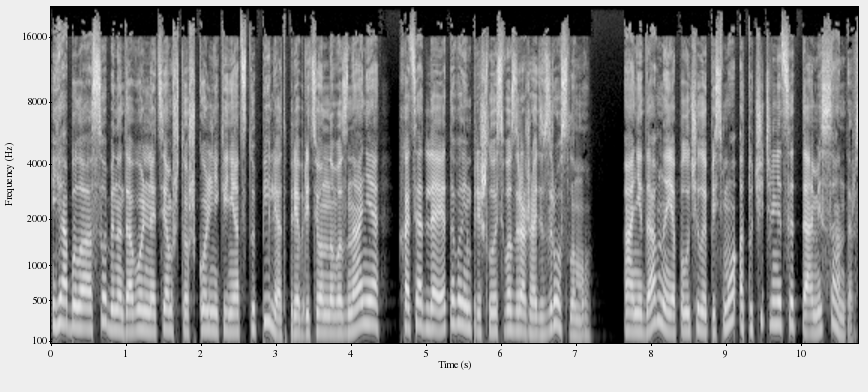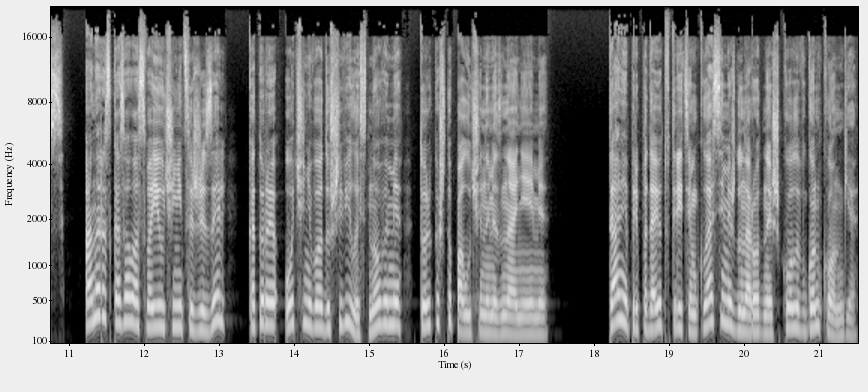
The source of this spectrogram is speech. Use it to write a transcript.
Я была особенно довольна тем, что школьники не отступили от приобретенного знания, хотя для этого им пришлось возражать взрослому. А недавно я получила письмо от учительницы Тами Сандерс. Она рассказала о своей ученице Жизель, которая очень воодушевилась новыми, только что полученными знаниями. Тами преподает в третьем классе международной школы в Гонконге.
